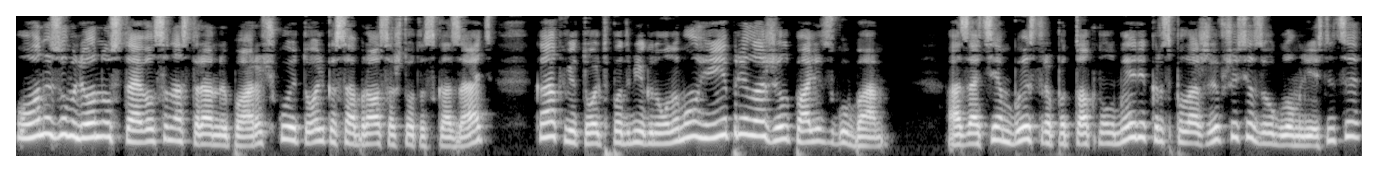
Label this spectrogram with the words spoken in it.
Он изумленно уставился на странную парочку и только собрался что-то сказать, как Витольд подмигнул ему и приложил палец к губам. А затем быстро подтолкнул Мэри к расположившейся за углом лестницы,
